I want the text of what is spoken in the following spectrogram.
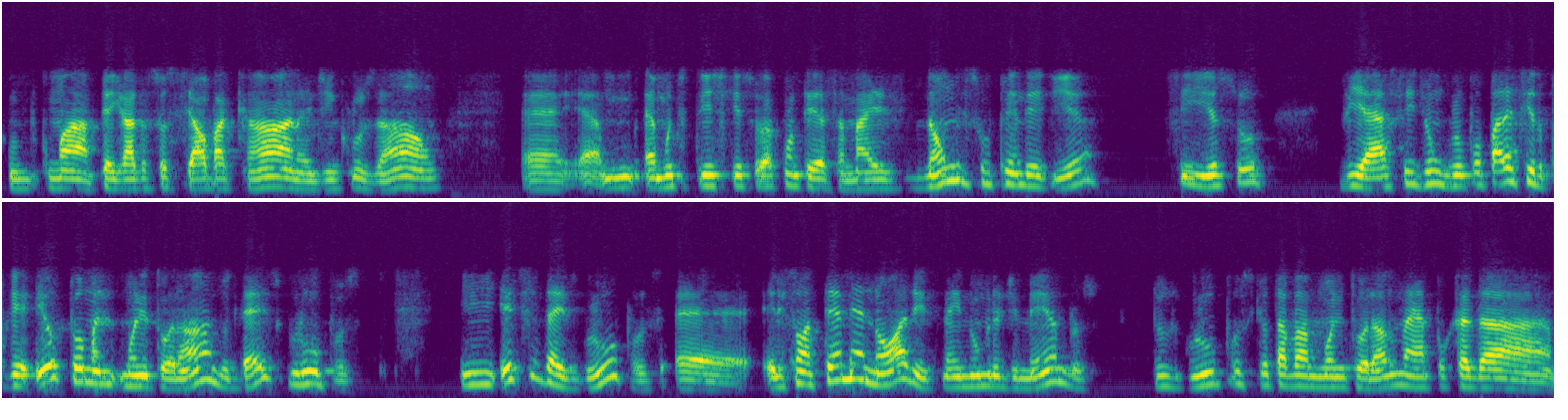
com, com, uma pegada social bacana, de inclusão. É, é, é, muito triste que isso aconteça, mas não me surpreenderia se isso viesse de um grupo parecido, porque eu estou monitorando 10 grupos e esses 10 grupos, é, eles são até menores né, em número de membros dos grupos que eu estava monitorando na época da,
